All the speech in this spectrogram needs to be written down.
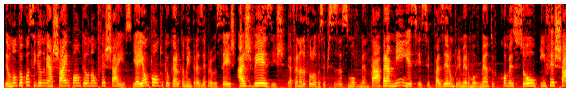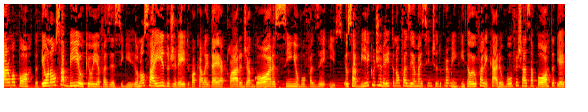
eu não tô conseguindo me achar enquanto eu não fechar isso. E aí é um ponto que eu quero também trazer para vocês. Às vezes, a Fernanda falou, você precisa se movimentar. Para mim, esse, esse fazer um primeiro movimento começou em fechar uma porta. Eu não sabia o que eu ia fazer a seguir. Eu não saí do direito com aquela ideia clara de agora sim eu vou fazer isso. Eu sabia que o direito não fazia mais sentido para mim. Então eu falei, cara, eu vou fechar essa porta. E aí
